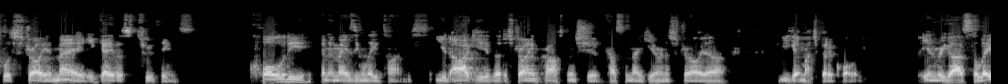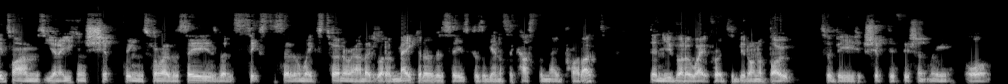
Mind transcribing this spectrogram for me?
to Australian made, it gave us two things. Quality and amazing lead times. You'd argue that Australian craftsmanship, custom made here in Australia, you get much better quality in regards to lead times, you know, you can ship things from overseas, but it's six to seven weeks turnaround. They've got to make it overseas because again, it's a custom made product. Then you've got to wait for it to be on a boat to be shipped efficiently or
